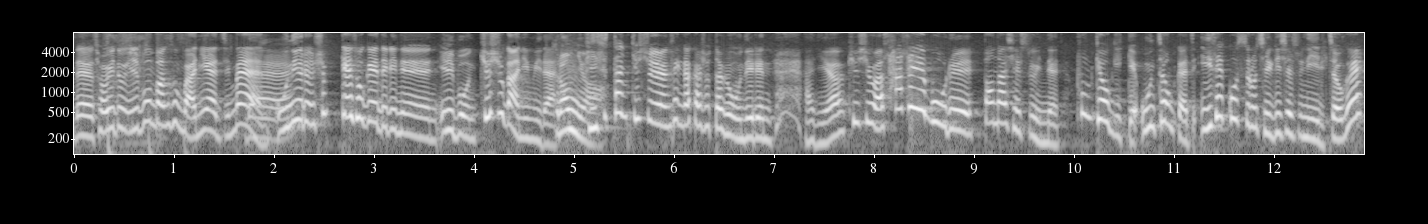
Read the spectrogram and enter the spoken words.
네, 저희도 일본 방송 많이 하지만 네. 오늘은 쉽게 소개해드리는 일본 큐슈가 아닙니다. 그럼요. 비슷한 큐슈 여행 생각하셨다면 오늘은 아니야 큐슈와 사세보를 떠나실 수 있는 품격 있게 온천까지 이색 코스로 즐기실 수 있는 일정을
